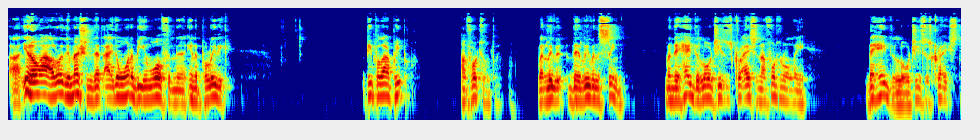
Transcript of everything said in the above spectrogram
Uh, you know, I already mentioned that I don't want to be involved in a, in a politic. People are people unfortunately, when live, they live in sin, when they hate the Lord Jesus Christ, and unfortunately, they hate the Lord Jesus Christ.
